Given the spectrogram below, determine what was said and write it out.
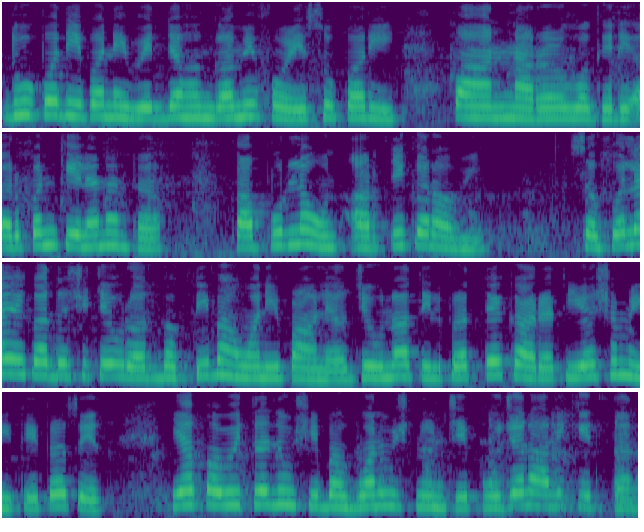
धूप दीप नैवेद्य हंगामी फळे सुपारी पान नारळ वगैरे अर्पण केल्यानंतर कापूर लावून आरती करावी. सफला एकादशीचे व्रत भक्तिभावाने पाळल्यास जीवनातील प्रत्येक कार्यात यश मिळते. तसेच या पवित्र दिवशी भगवान विष्णूंचे पूजन आणि कीर्तन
